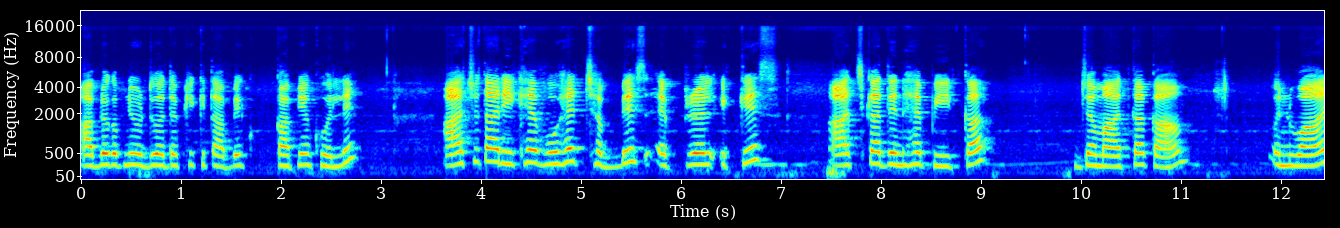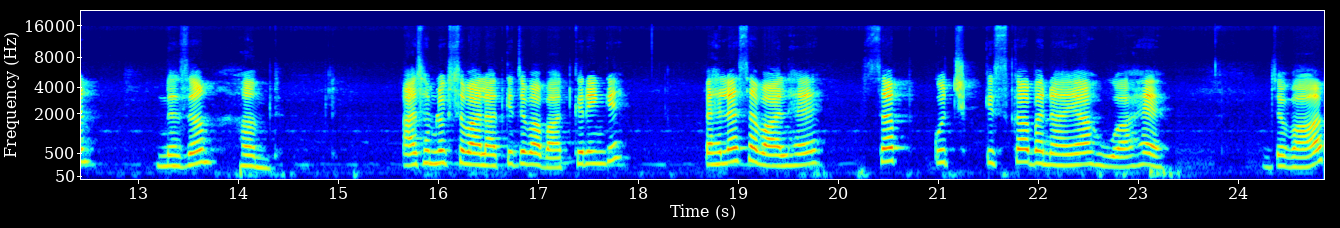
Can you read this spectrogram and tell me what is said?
आप लोग अपनी उर्दू अदब की किताबें, कापियाँ खोल लें। आज जो तारीख है वो है 26 अप्रैल 21 आज का दिन है पीर का, जमात का काम, उनवान, नज़म, हमद। आज हम लोग सवालात के जवाब करेंगे। पहला सवाल है, सब कुछ किसका बनाया हुआ है? जवाब,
